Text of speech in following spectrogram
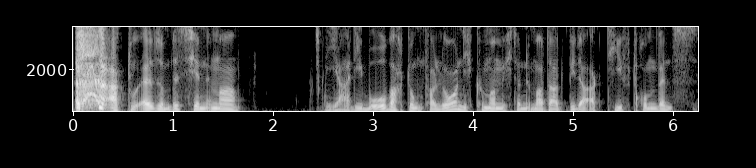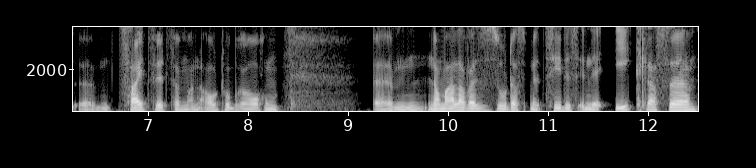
aktuell so ein bisschen immer ja, die Beobachtung verloren. Ich kümmere mich dann immer da wieder aktiv drum, wenn es ähm, Zeit wird, wenn wir ein Auto brauchen. Ähm, normalerweise ist es so, dass Mercedes in der E-Klasse,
